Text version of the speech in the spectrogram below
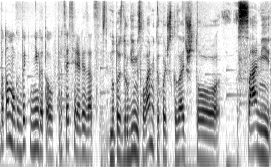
потом могут быть не готовы в процессе реализации. Ну, то есть, другими словами, ты хочешь сказать, что сами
